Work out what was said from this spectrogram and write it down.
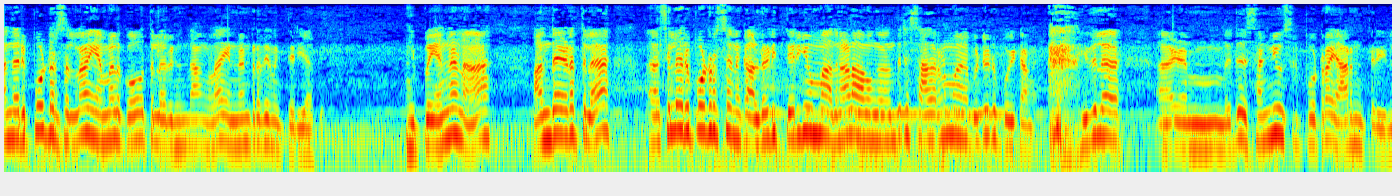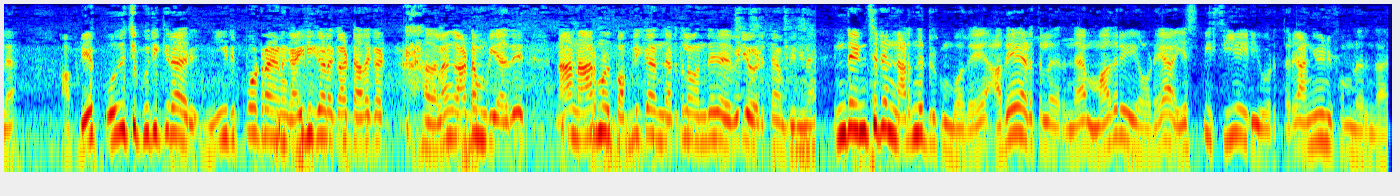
அந்த ரிப்போர்ட்டர்ஸ் எல்லாம் என் மேல கோவத்துல இருந்தாங்களா என்னன்றது எனக்கு தெரியாது. இப்போ என்னன்னா அந்த இடத்துல சில ரிப்போர்ட்டர்ஸ் எனக்கு ஆல்ரெடி தெரியும்? அதனால அவங்க வந்துட்டு சாதாரணமாக விட்டுட்டு போயிட்டாங்க. இதில் இது சன் நியூஸ் ரிப்போர்ட்டரா யாருன்னு தெரியல. அப்படியே கொதிச்சு குதிக்கிறாரு. நீ ரிப்போர்ட்டரா எனக்கு ஐடி கார்டை காட்டு அதை காட்டு. அதெல்லாம் காட்ட முடியாது. நான் நார்மல் பப்ளிக்கா இந்த இடத்துல வந்து வீடியோ எடுத்தேன் அப்படின்னு. இந்த இன்சிடென்ட் நடந்துட்டு இருக்கும் போதே அதே இடத்துல இருந்த மதுரையோட எஸ்பி சிஐடி ஒருத்தர் அன்யூனிஃபார்ம்ல இருந்தார்.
